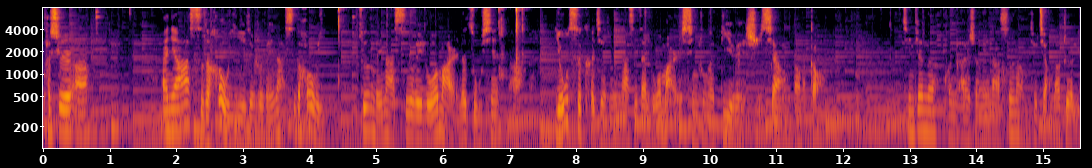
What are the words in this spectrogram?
他是啊，埃尼阿斯的后裔，就是维纳斯的后裔。尊维纳斯为罗马人的祖先啊，由此可见，维纳斯在罗马人心中的地位是相当的高。今天呢，关于爱神维纳斯呢，我们就讲到这里。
